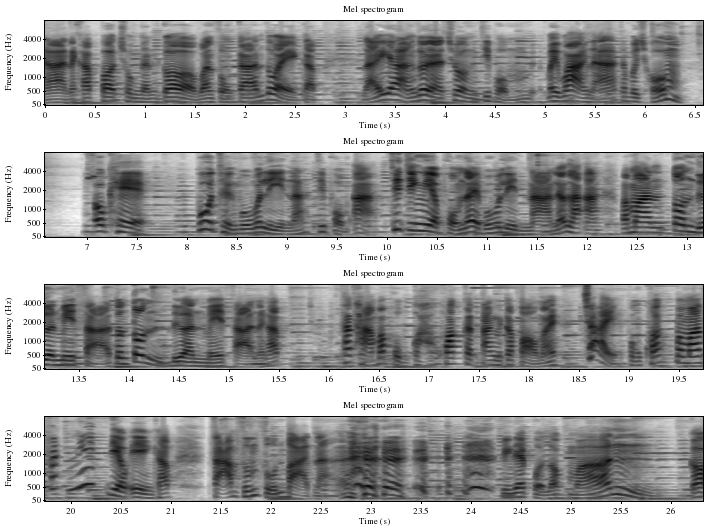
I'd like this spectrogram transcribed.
นานนะครับ เพราะช่วงนั้นก็วันสงกรารด้วยกับหลายอย่างด้วยนะช่วงที่ผมไม่ว่างนะท่านผู้ชม โอเค พูดถึงบูเวอรีนนะที่ผมอะที่จริงเนี่ยผมได้บูเวอรีนนานแล้วละอะประมาณต้นเดือนเมษาต้นต้นเดือนเมษานะครับ ถ้าถามว่าผมควักกระตังในกระเป๋าไหม ใช่ผมควักประมาณสักนิดเดียวเองครับ300 บาทนะถึงได้ปลดล็อกมัน ก็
